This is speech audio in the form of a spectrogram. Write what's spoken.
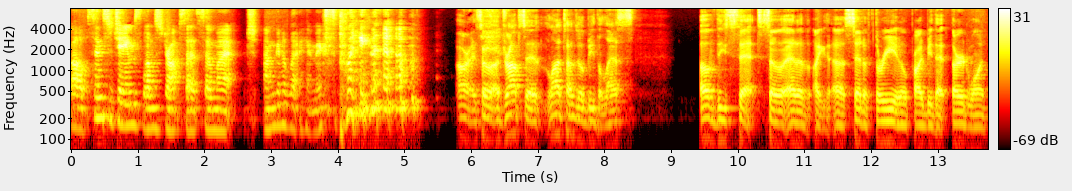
Well, since James loves drop sets so much, I'm going to let him explain them. All right, so a drop set. A lot of times it'll be the last of these sets. So out of like a set of three, it'll probably be that third one,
